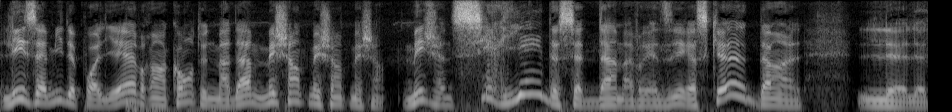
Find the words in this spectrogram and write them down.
les amis de Poilièvre rencontrent une madame méchante, méchante, méchante. Mais je ne sais rien de cette dame, à vrai dire. Est-ce que dans le- le-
